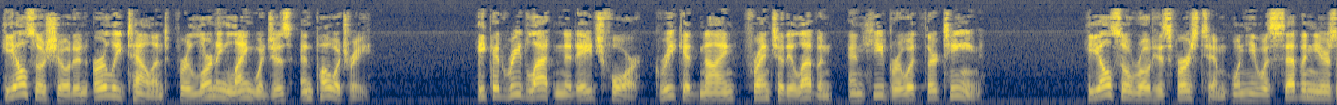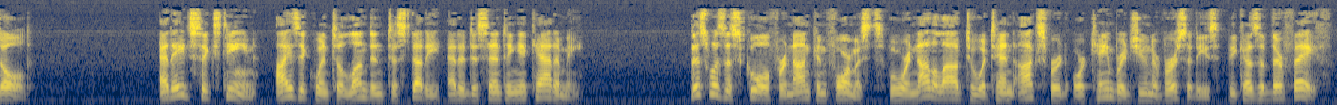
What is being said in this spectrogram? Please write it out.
He also showed an early talent for learning languages and poetry. He could read Latin at age 4, Greek at 9, French at 11, and Hebrew at 13. He also wrote his first hymn when he was 7 years old. At age 16, Isaac went to London to study at a dissenting academy. This was a school for nonconformists who were not allowed to attend Oxford or Cambridge universities because of their faith.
